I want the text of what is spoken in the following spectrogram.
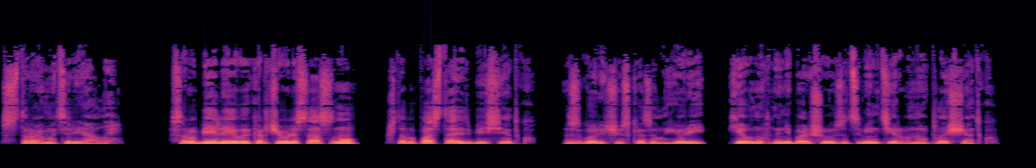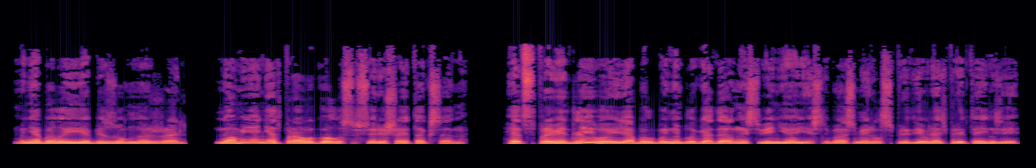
стройматериалы. Срубили и выкорчевали сосну, чтобы поставить беседку, — с горечью сказал Юрий, кивнув на небольшую зацементированную площадку. Мне было ее безумно жаль. Но у меня нет права голоса, все решает Оксана. Это справедливо, я был бы неблагодарной свиньей, если бы осмелился предъявлять претензии,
